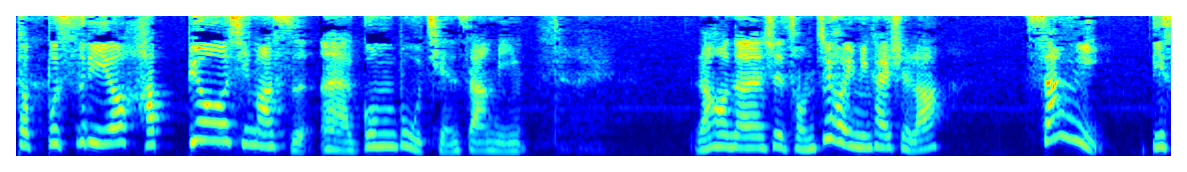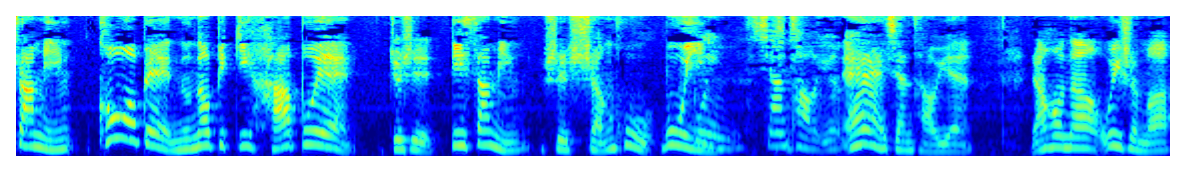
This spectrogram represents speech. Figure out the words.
，Top three 哟，哈标西么斯，啊？公布前三名。然后呢，是从最后一名开始了。Sunny，第三名，Kobe Nunobiki Haruian，就是第三名是神户布影香草园。哎，香草园。然后呢，为什么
